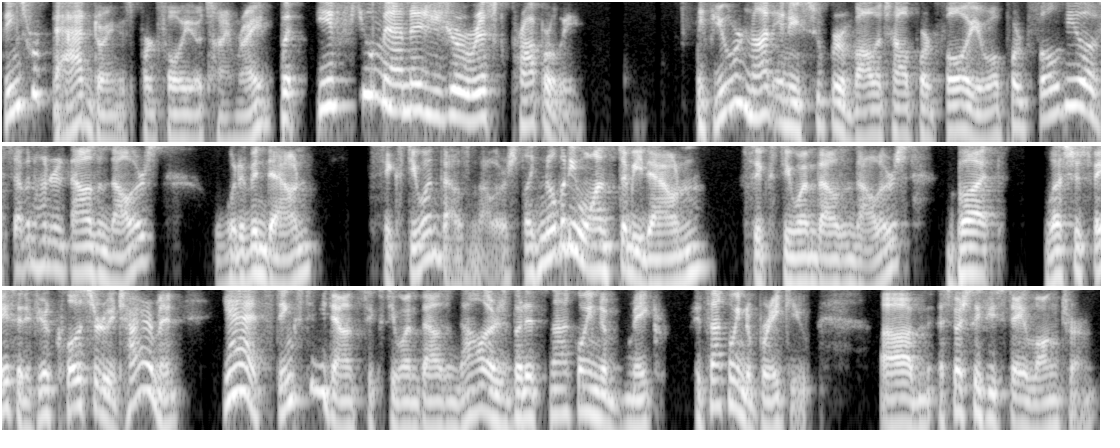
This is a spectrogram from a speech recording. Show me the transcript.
things were bad during this portfolio time, right? But if you managed your risk properly, if you were not in a super volatile portfolio, a portfolio of $700,000 would have been down $61,000. Like nobody wants to be down $61,000, but let's just face it, if you're closer to retirement, yeah, it stinks to be down $61,000, but it's not going to make it's not going to break you um, especially if you stay long term.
